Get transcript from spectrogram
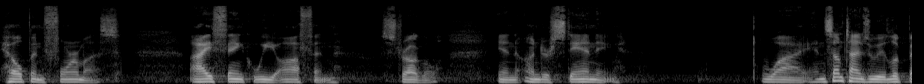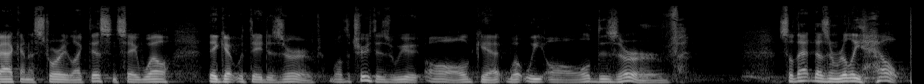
help inform us. I think we often struggle in understanding why. And sometimes we look back on a story like this and say, well, they get what they deserved. Well, the truth is, we all get what we all deserve. So that doesn't really help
